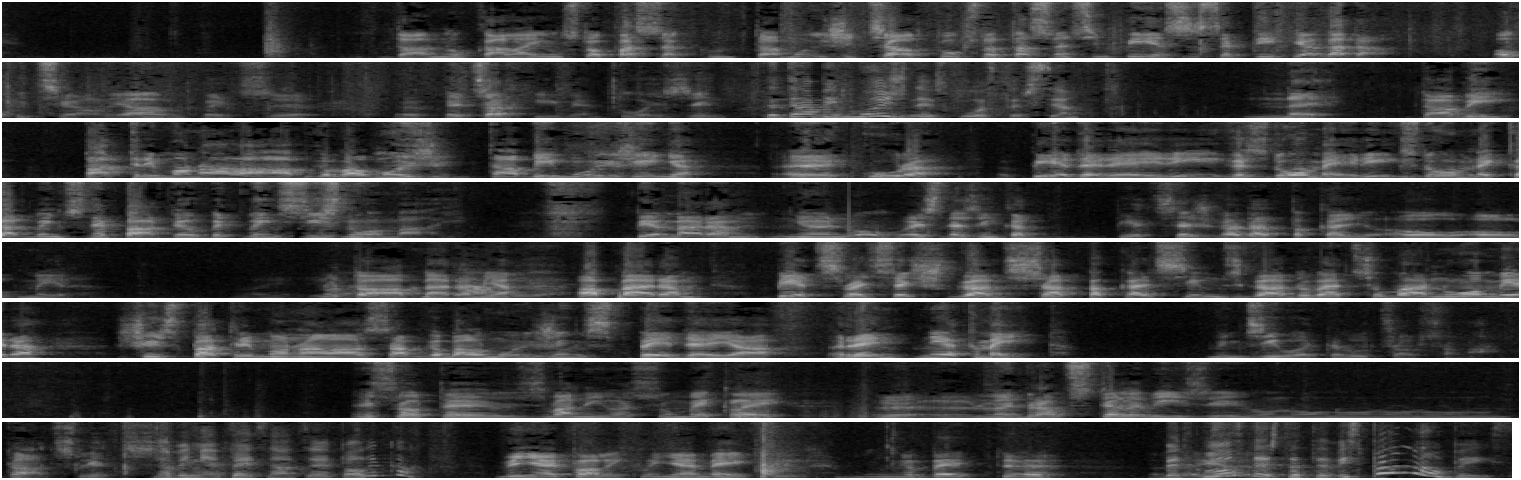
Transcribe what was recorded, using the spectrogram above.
Tā, nu, kā lai jums to pasaka, tā muiža celt 1857. gadā. Oficiāli, jā, pēc, pēc arhīviem to es zinu. Tad tā bija muižnieks klosters, jā? Nē, tā bija patrimonālā apgabala muižiņa. Tā bija muižiņa, e, kura piederēja Rīgas domē. Rīgas doma nekad viņas nepārdeva, bet viņas iznomāja. Piemēram, e, nu, es nezinu, kad 5-6 gadu atpakaļ Ol Olgmira. Nu tā apmēram, jā. Apmēram 5 vai 6 gadus atpakaļ, 100 gadu vecumā nomira šīs patrimonālās apgabala muižiņas pēdējā rentnieka meita. Viņa dzīvoja te Lucavsamā. Es vēl te zvanījos un meklēju, eh, lai brauc televīziju un, un, un, un, un tādas lietas. Ja viņai pēcnācēji palika? Viņai palika, viņai meita ir. Bet, eh, Bet klosters tad te vispār nav bijis.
